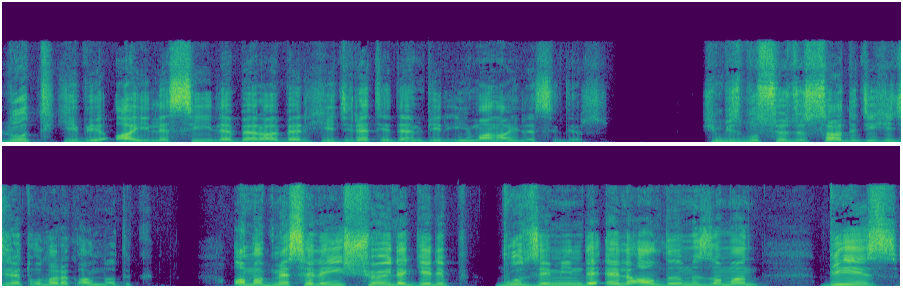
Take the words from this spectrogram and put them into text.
Lut gibi ailesiyle beraber hicret eden bir iman ailesidir. Şimdi biz bu sözü sadece hicret olarak anladık. Ama meseleyi şöyle gelip bu zeminde ele aldığımız zaman biz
